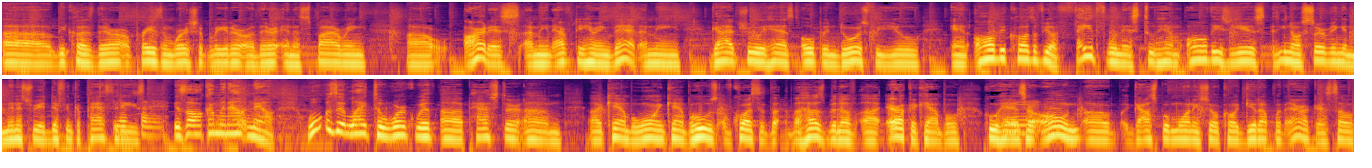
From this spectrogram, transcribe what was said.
uh, because they're a praise and worship leader or they're an aspiring uh, artist. I mean, after hearing that, I mean, God truly has opened doors for you, and all because of your faithfulness to Him all these years, you know, serving in ministry at different capacities. Yes, it's all coming out now. What was it like to work with uh, Pastor um, uh, Campbell, Warren Campbell, who's, of course, the, the husband of uh, Erica Campbell, who has yeah. her own uh, gospel morning show called Get Up with Erica? So,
